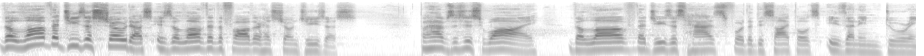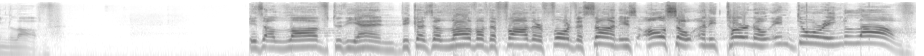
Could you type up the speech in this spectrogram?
The love that Jesus showed us is the love that the Father has shown Jesus. Perhaps this is why the love that Jesus has for the disciples is an enduring love. Is a love to the end because the love of the Father for the Son is also an eternal, enduring love.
